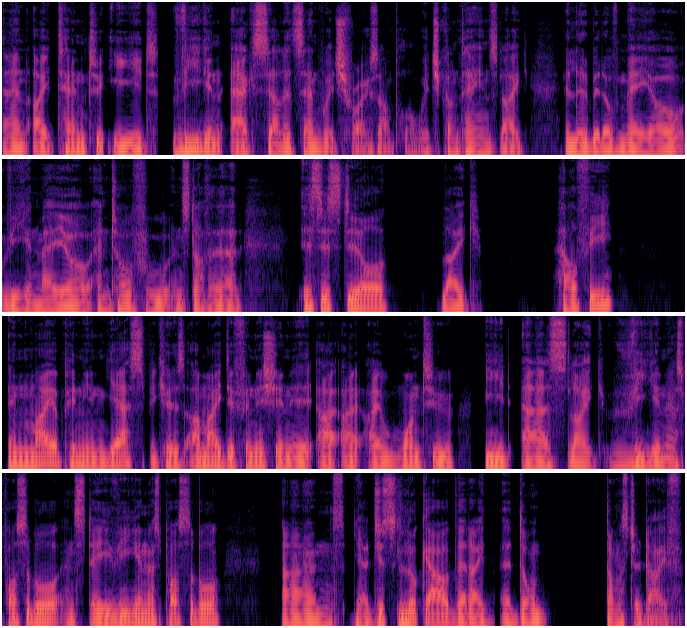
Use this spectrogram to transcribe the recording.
and I tend to eat vegan egg salad sandwich, for example, which contains like a little bit of mayo, vegan mayo, and tofu and stuff like that. Is this still like healthy? In my opinion, yes, because uh, my definition is I, I, I want to eat as like vegan as possible and stay vegan as possible. And yeah, just look out that I, I don't dumpster dive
